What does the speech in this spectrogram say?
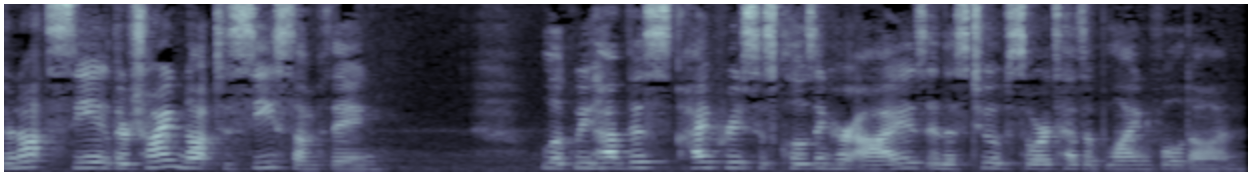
They're not seeing, they're trying not to see something Look, we have this High Priestess closing her eyes, and this Two of Swords has a blindfold on.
